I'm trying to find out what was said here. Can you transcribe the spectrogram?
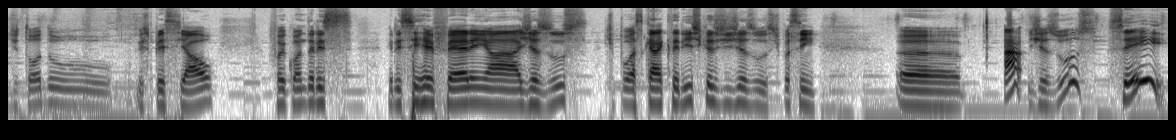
de todo o, especial foi quando eles, eles se referem a Jesus, tipo, as características de Jesus. Tipo assim. ah, ah, Jesus? Sei!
